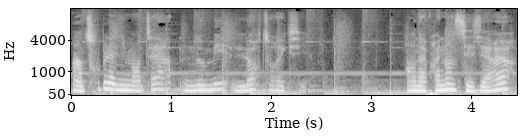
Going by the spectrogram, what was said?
un trouble alimentaire nommé l'orthorexie. En apprenant de ses erreurs,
